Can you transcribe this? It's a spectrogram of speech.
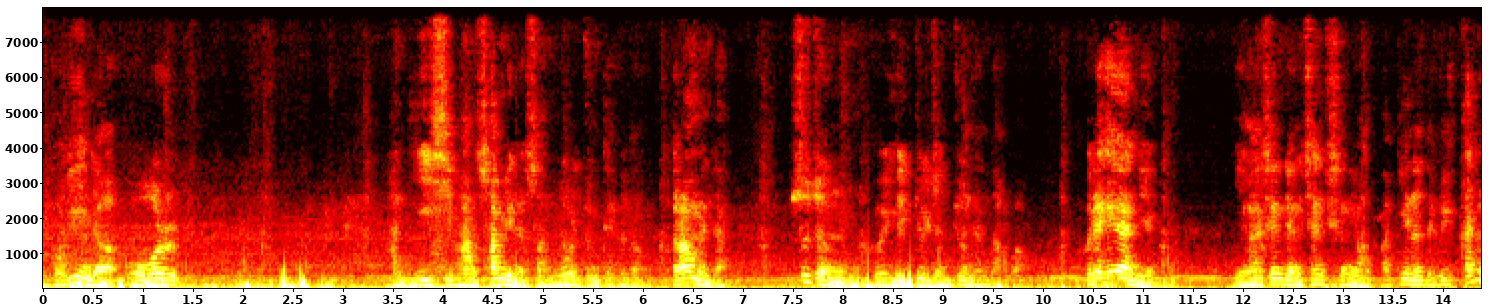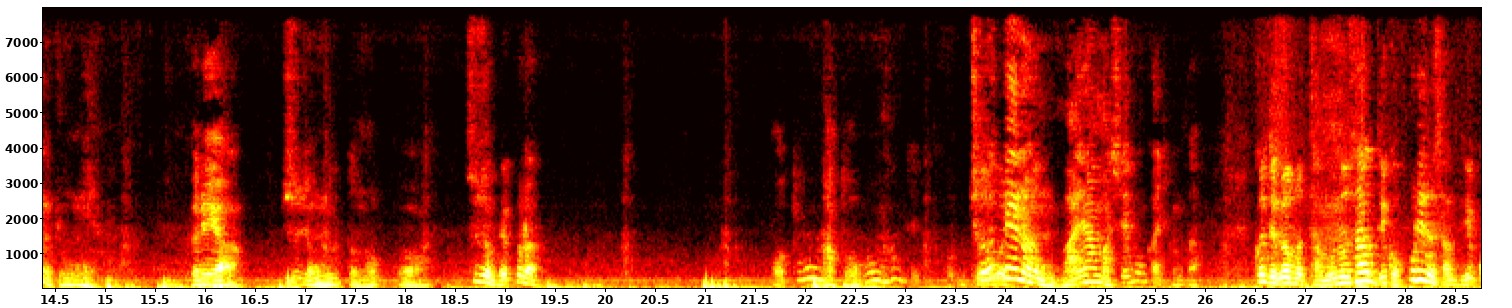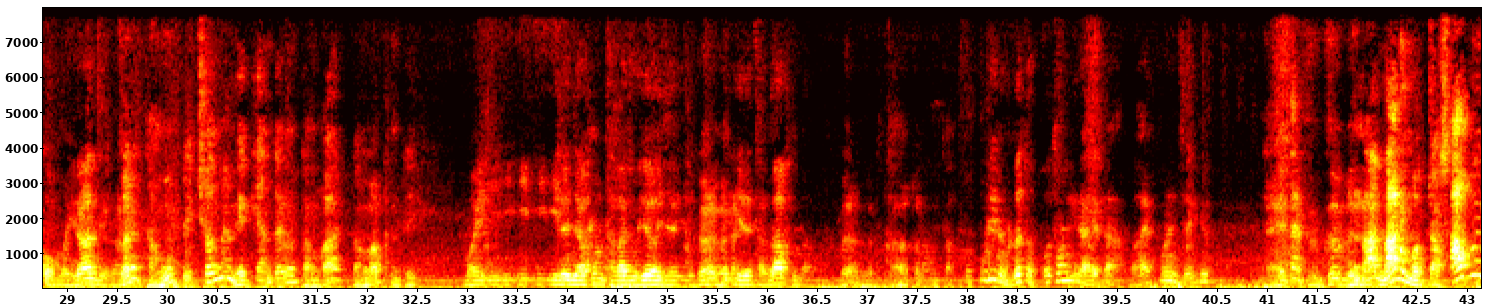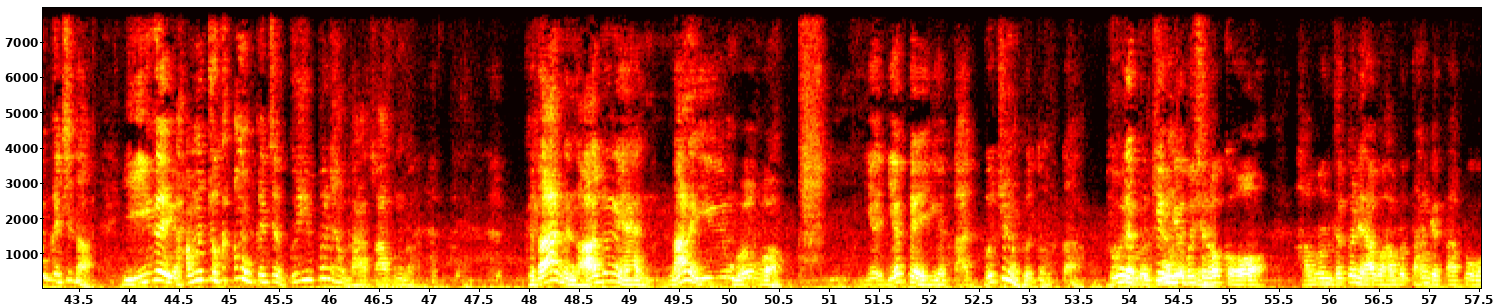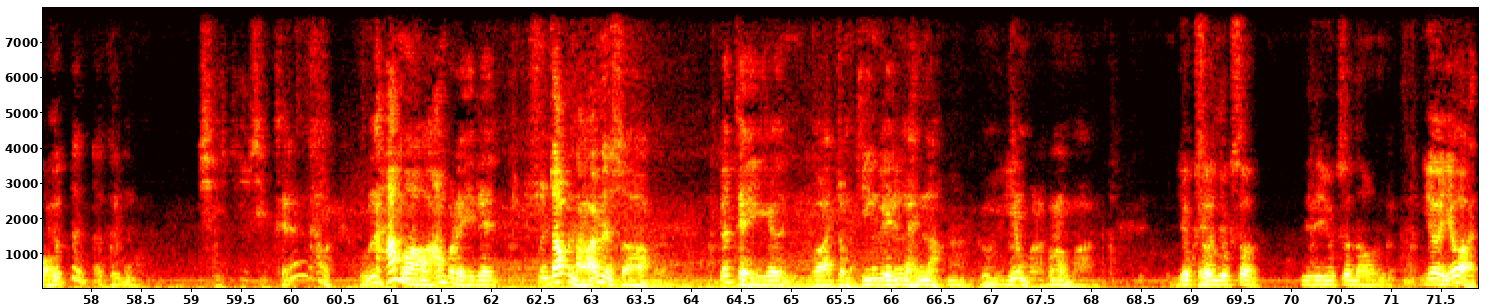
거기 이제 5월 한 20, 한 3일에서 한 5월쯤 되거든. 그러면 이제 수정 그 일주일 전쯤 된다고. 그래 해야 이제 영양생장 생식력 바뀌는데 그게 가장 중요해. 그래야 수정률도 높고 수준 몇 분아 보통 하면 돼. 처음에는 많이 하면 세 번까지 한다. 근데 그뭐 담그는 사람도 있고 뿌리는 사람도 있고 뭐 이러는데 그래, 당근때 처음에 몇 개 안 되면 담가, 담가면 돼. 뭐 이, 이, 이, 이런 약품 타가지고 여 이제 그래, 그래. 이래 담가 아픈다 그래, 그래, 다 그런다. 뿌리는 그것도 보통 일 아니다 많이 뿌리는 저기 에다, 그, 그, 그, 나, 나는 뭐, 쫙 사보면 끝이다. 이거, 이거 하면 쭉 하면 끝이다. 90% 이상 다 사본다. 그 다음에 나중에 나는 이게 뭐고, 여- 옆에 이게 딱 붙이는 것도 없다. 두개 뭐 붙이는 것도 붙여놓고 한번 덧거리 하고 한번 한개 따쁘고 없다, 없다, 그런 거. 그런 거. 우리는 하면 한 번에 이래 손잡고 나가면서 끝에 이게 뭐좀긴 거 이런 거 있나? 음. 그 이름 뭐라 그러나 막 육선 육선 이래 육선 나오는 거 여 여와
